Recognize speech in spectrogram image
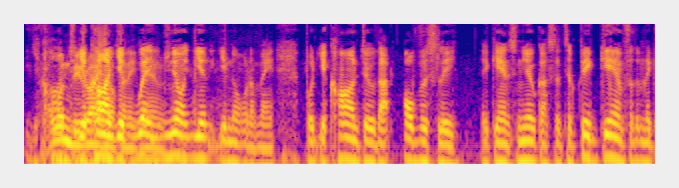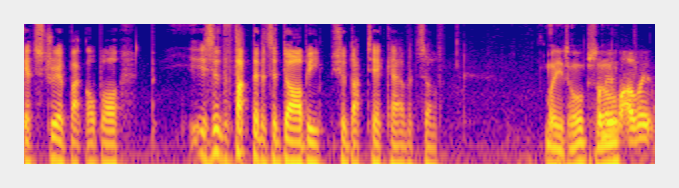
You can't. You can't. You, well, games, no, you, you know what I mean. But you can't do that obviously against Newcastle. It's a big game for them to get straight back up. Or is it the fact that it's a derby? Should that take care of itself? Well, you'd hope so.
